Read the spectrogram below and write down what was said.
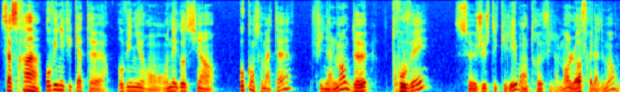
Ça sera aux vinificateurs, aux vignerons, aux négociants, aux consommateurs, finalement, de trouver ce juste équilibre entre finalement l'offre et la demande.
